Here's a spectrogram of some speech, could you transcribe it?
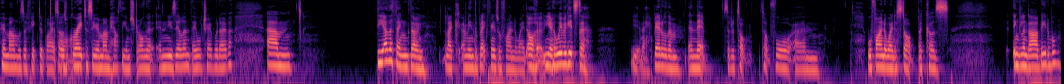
her mum was affected by it. So it was great to see her mum healthy and strong in New Zealand. They all travelled over. Um, the other thing, though, like I mean, the Black Ferns will find a way. Oh, you know, whoever gets to, you know, battle them in that sort of top top four, um, will find a way to stop because England are beatable.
